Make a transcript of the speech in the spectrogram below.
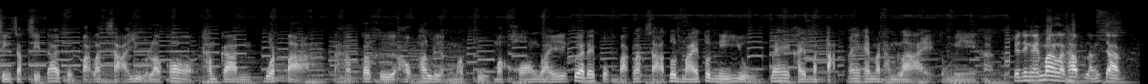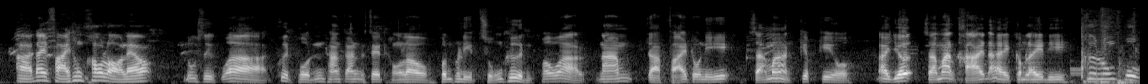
สิ่งศักดิ์สิทธิ์ได้ปกปักรักษาอยู่เราก็ทำการบวชป่านะครับก็คือเอาผ้าเหลืองมาผูกมาคล้องไว้ เพื่อได้ปกปักรักษาต้นไม้ต้นนี้อยู่ ไม่ให้ใครมาตัดไม่ให้ใครมาทำลายตรงนี้ครับเป็นยังไงบ้างล่ะครับ หลังจากได้ฝายทุ่งเข้าหล่อแล้ว รู้สึกว่าพืชผลทางการเกษตรของเราผลผลิตสูงขึ้น เพราะว่าน้ำจากฝายตัวนี้สามารถเก็บเกี่ยวได้เยอะสามารถขายได้กำไรดี คือลุงปลูก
